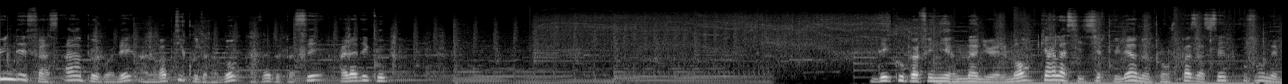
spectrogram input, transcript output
Une des faces a un peu voilé, alors un petit coup de rabot avant de passer à la découpe. Découpe à finir manuellement car la scie circulaire ne plonge pas assez profondément.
